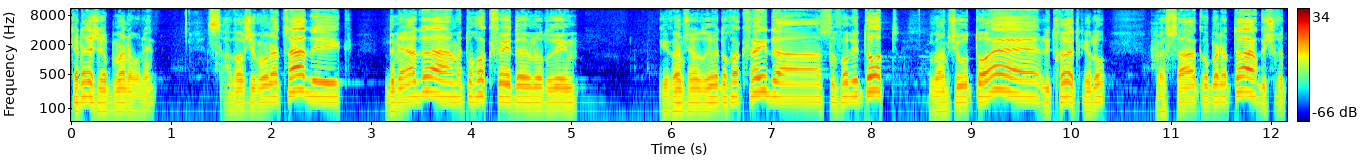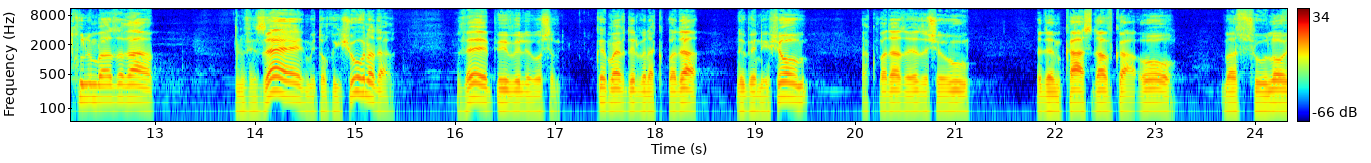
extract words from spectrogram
כנראה שרבי מנה עונה, סבר שמעון הצדיק, בני אדם מתוך הכפיידה הם נודרים. כיוון שנודרים מתוך הכפיידה, סופו לטעות. כיוון שהוא טועה, להתחרט, כאילו, ועשה קורבנותיו כשחתכו להם באזהרה. וזה מתוך אישור נדר. זה פיו ולבו של... אוקיי, מה ההבדל בין הקפדה לבין אישור? הקפדה זה איזשהו, לא יודע אם כעס דווקא, או משהו שהוא לא...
